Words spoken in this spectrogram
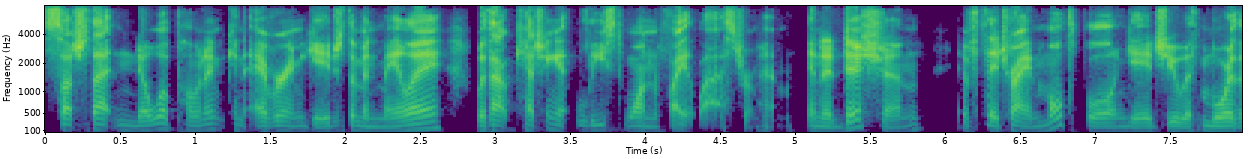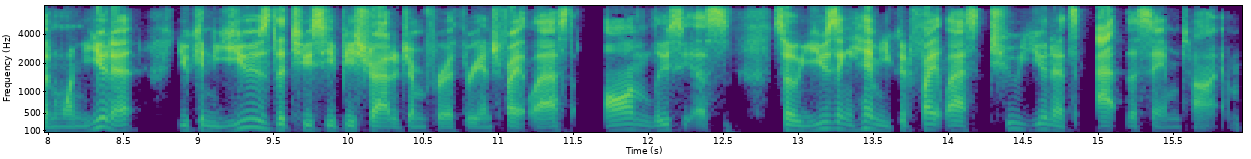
such that no opponent can ever engage them in melee without catching at least one fight last from him. In addition, if they try and multiple engage you with more than one unit, you can use the 2 CP stratagem for a 3 inch fight last on Lucius. So using him, you could fight last two units at the same time.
